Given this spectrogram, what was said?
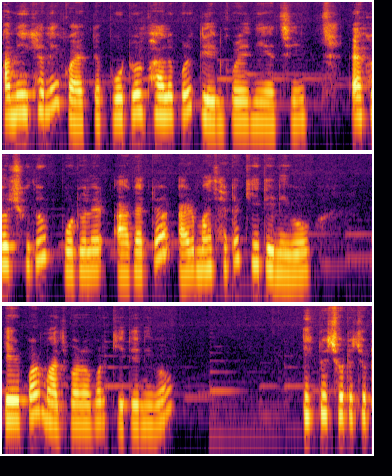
আমি এখানে কয়েকটা পটল ভালো করে ক্লিন করে নিয়েছি। এখন শুধু পটলের আগাটা আর মাথাটা কেটে নিব। এরপর মাছ বরাবর কেটে নিব। একটু ছোট ছোট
